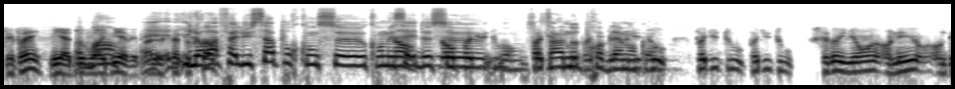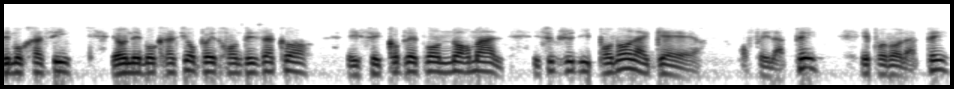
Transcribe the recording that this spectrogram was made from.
C'est vrai, mais il y a deux mois et demi, il n'y avait pas de il aura fallu ça pour qu'on se, qu'on essaye de non, se. pas du tout, bon, ça c'est un tout, autre pas problème tout, encore. Pas du tout, pas du tout. Vous savez, on est en démocratie, et en démocratie, on peut être en désaccord, et c'est complètement normal. Et ce que je dis, pendant la guerre, on fait la paix, et pendant la paix,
